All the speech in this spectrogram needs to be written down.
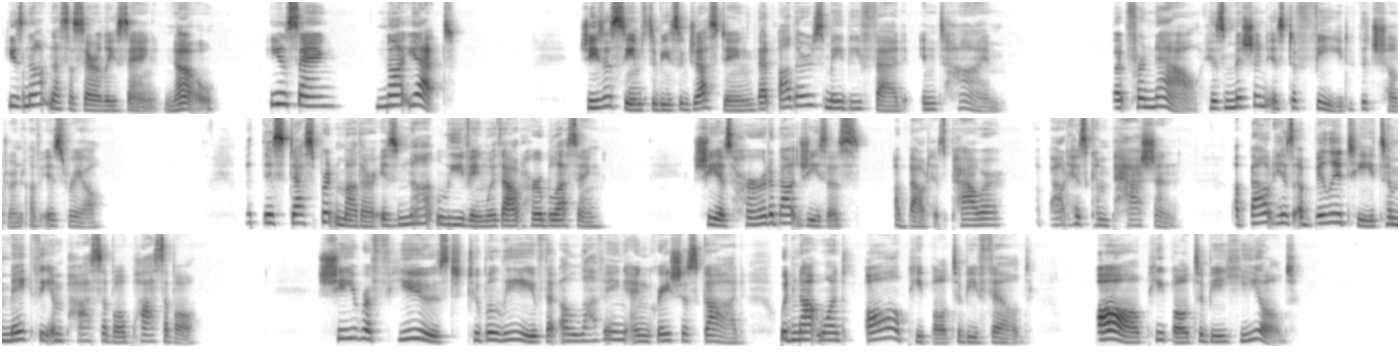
He's not necessarily saying no, he is saying not yet. Jesus seems to be suggesting that others may be fed in time. But for now, his mission is to feed the children of Israel. But this desperate mother is not leaving without her blessing. She has heard about Jesus, about his power, about his compassion, about his ability to make the impossible possible. She refused to believe that a loving and gracious God would not want all people to be filled, all people to be healed.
